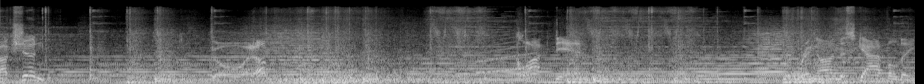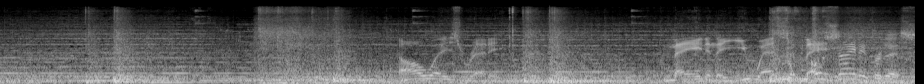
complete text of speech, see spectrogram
Construction. Going up. Clocked in. Bring on the scaffolding. Always ready. Made in the U.S. of No A. signing for this.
